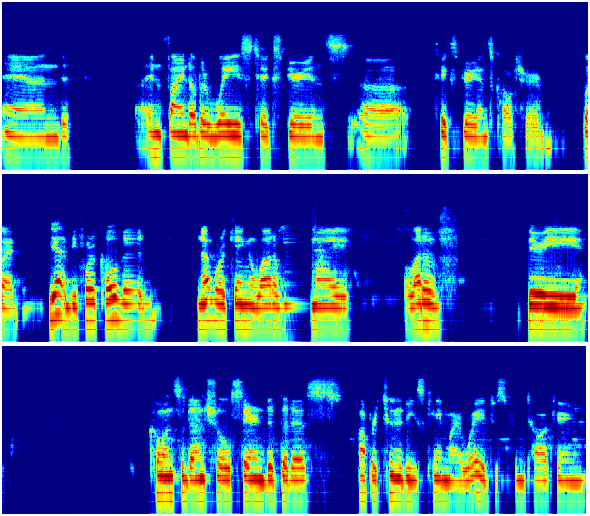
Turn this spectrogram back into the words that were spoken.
and and find other ways to experience uh, to experience culture. But yeah, before COVID, networking, a lot of my, a lot of very coincidental, serendipitous opportunities came my way just from talking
